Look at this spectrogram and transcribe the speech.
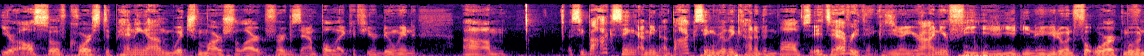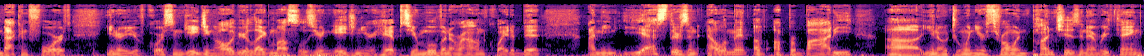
you're also, of course, depending on which martial art, for example, like if you're doing um, see boxing i mean boxing really kind of involves it's everything because you know you're on your feet you, you, you, know you're doing footwork moving back and forth you know you're of course engaging all of your leg muscles you're engaging your hips you're moving around quite a bit. I mean yes there's an element of upper body uh, you know to when you're throwing punches and everything.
